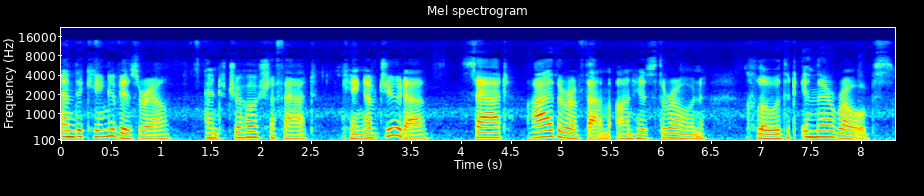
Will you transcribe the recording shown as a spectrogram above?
And the king of Israel and Jehoshaphat, king of Judah, sat either of them on his throne, clothed in their robes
